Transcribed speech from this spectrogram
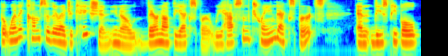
but when it comes to their education, you know, they're not the expert. We have some trained experts, and these people,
